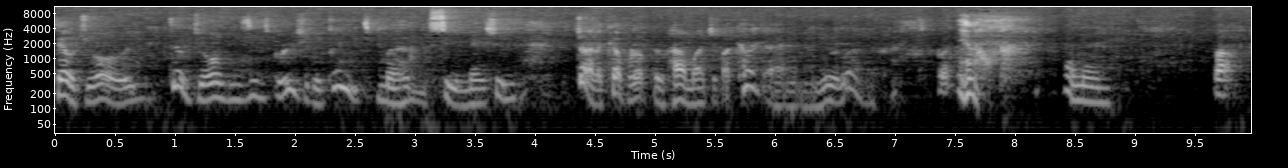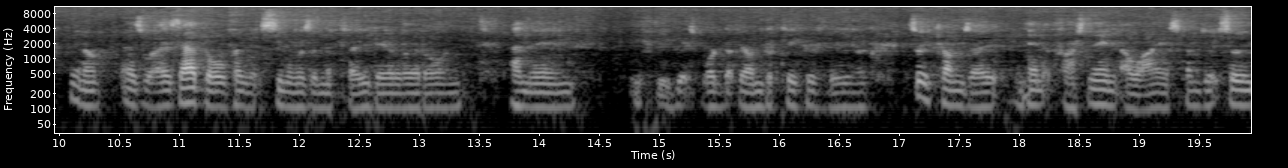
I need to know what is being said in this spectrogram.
tells you all, tells you all these inspirational tweets, man. See, nation, trying to cover up how much of a cunt I am in your life. But you know, and then, but you know, as well as that, the whole thing that Cena was in the crowd earlier on, and then he gets word that the Undertaker's there, so he comes out, and then at first, then Elias comes out, so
